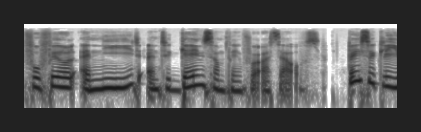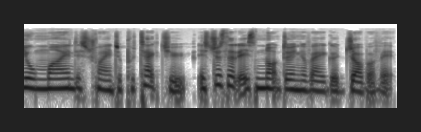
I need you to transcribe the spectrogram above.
fulfill a need and to gain something for ourselves. Basically, your mind is trying to protect you. It's just that it's not doing a very good job of it.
